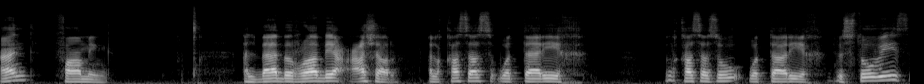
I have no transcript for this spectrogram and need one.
and farming الباب الرابع عشر القصص والتاريخ القصص والتاريخ the stories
